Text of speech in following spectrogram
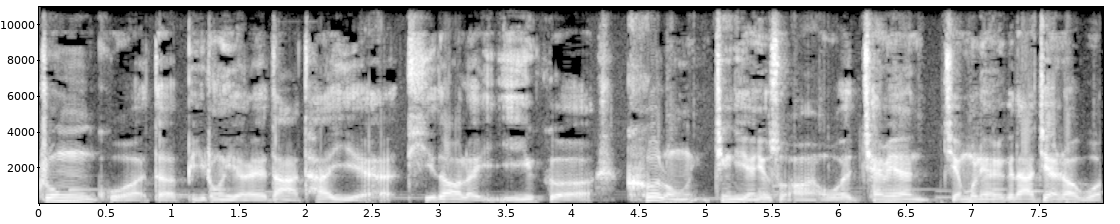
中国的比重越来越大，他也提到了一个科隆经济研究所啊，我前面节目里面也给大家介绍过，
